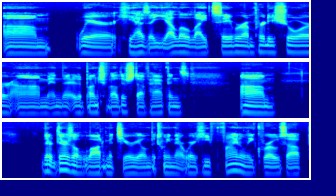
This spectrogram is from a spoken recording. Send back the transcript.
Um, where he has a yellow lightsaber, I'm pretty sure, um, and a bunch of other stuff happens. Um, there, there's a lot of material in between there where he finally grows up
